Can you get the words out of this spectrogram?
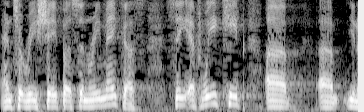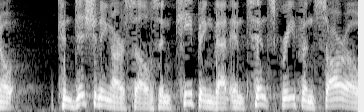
and to reshape us and remake us. See, if we keep, uh, uh, you know, conditioning ourselves and keeping that intense grief and sorrow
